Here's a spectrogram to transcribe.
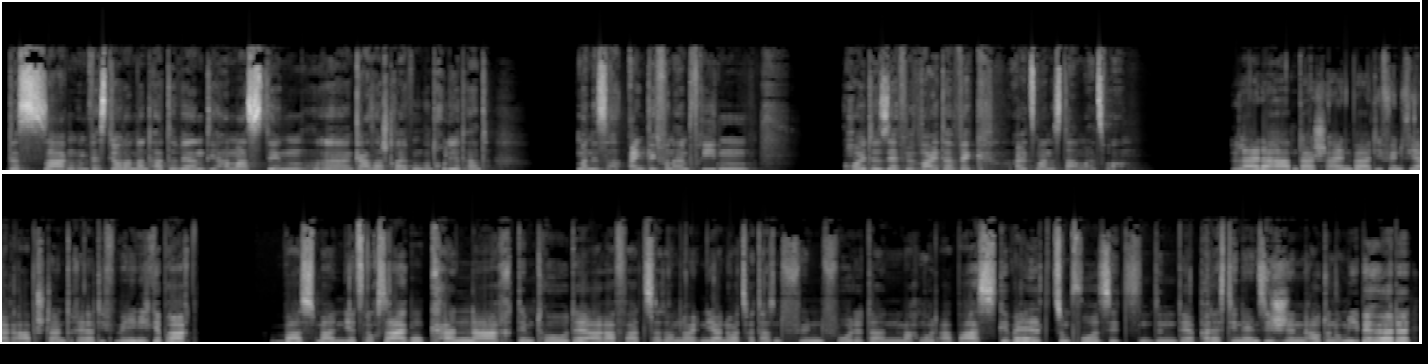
das Sagen im Westjordanland hatte, während die Hamas den äh, Gazastreifen kontrolliert hat. Man ist eigentlich von einem Frieden heute sehr viel weiter weg, als man es damals war. Leider haben da scheinbar die fünf Jahre Abstand relativ wenig gebracht. Was man jetzt noch sagen kann, nach dem Tode Arafats, also am 9. Januar 2005, wurde dann Mahmoud Abbas gewählt zum Vorsitzenden der palästinensischen Autonomiebehörde.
